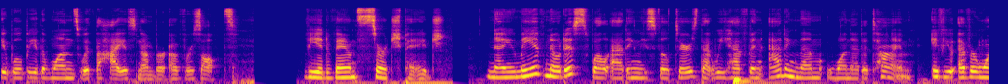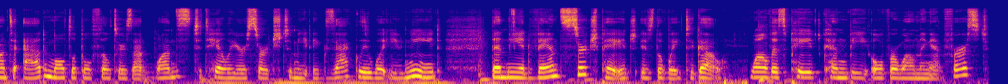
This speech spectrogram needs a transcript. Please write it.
It will be the ones with the highest number of results. The Advanced Search page. Now you may have noticed while adding these filters that we have been adding them one at a time. If you ever want to add multiple filters at once to tailor your search to meet exactly what you need, then the advanced search page is the way to go. While this page can be overwhelming at first,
